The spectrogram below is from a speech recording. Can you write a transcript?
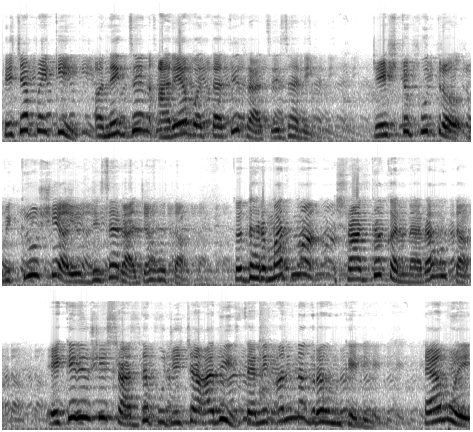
त्याच्यापैकी अनेक जण आर्यावर्तातील राजे झाले. ज्येष्ठ पुत्र विकृषी अयोध्येचा राजा होता. तो धर्मात्मा श्राद्ध करणारा होता. एके दिवशी श्राद्ध पूजेच्या आधीच त्याने अन्न ग्रहण केले. त्यामुळे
